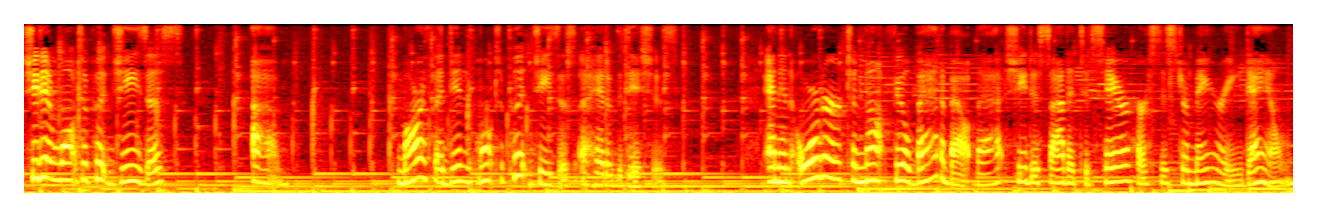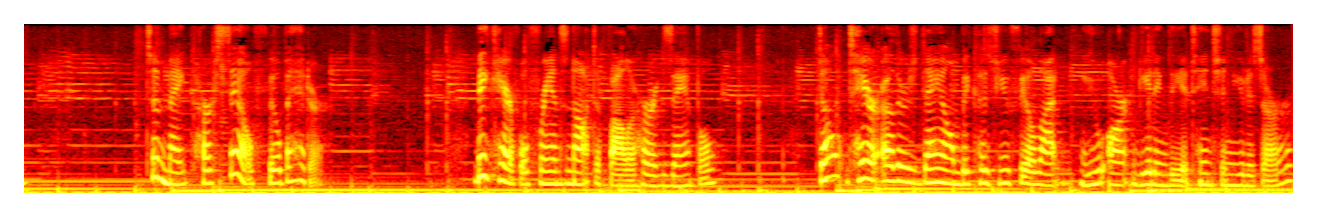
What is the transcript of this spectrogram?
She didn't want to put Jesus, um, Martha didn't want to put Jesus ahead of the dishes. And in order to not feel bad about that, she decided to tear her sister Mary down to make herself feel better. Be careful, friends, not to follow her example. Don't tear others down because you feel like you aren't getting the attention you deserve.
